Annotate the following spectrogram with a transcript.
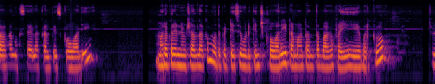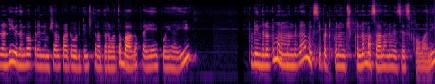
బాగా మిక్స్ అయ్యేలా కలిపేసుకోవాలి. మరొక రెండు నిమిషాల దాకా మూత పెట్టేసి ఉడికించుకోవాలి. ఈ టమాటా అంతా బాగా ఫ్రై అయ్యే వరకు చూడండి ఈ విధంగా ఒక రెండు నిమిషాల పాటు ఉడికించుకున్న తర్వాత బాగా ఫ్రై అయిపోయాయి. ఇప్పుడు ఇందులోకి మనం ముందుగా మిక్సీ పట్టుకుని ఉంచుకున్న మసాలాను వేసేసుకోవాలి.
